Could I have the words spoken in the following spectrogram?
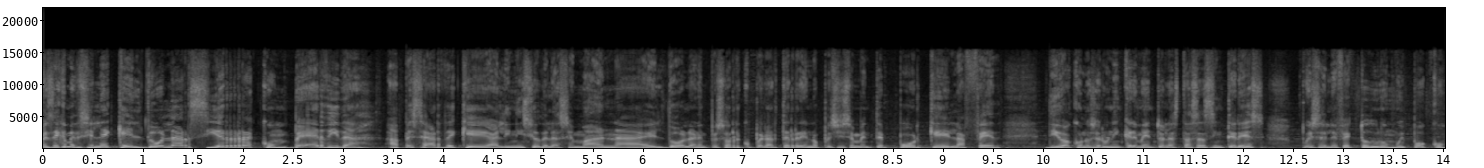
Pues déjeme decirle que el dólar cierra con pérdida, a pesar de que al inicio de la semana el dólar empezó a recuperar terreno precisamente porque la Fed dio a conocer un incremento en las tasas de interés, pues el efecto duró muy poco,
